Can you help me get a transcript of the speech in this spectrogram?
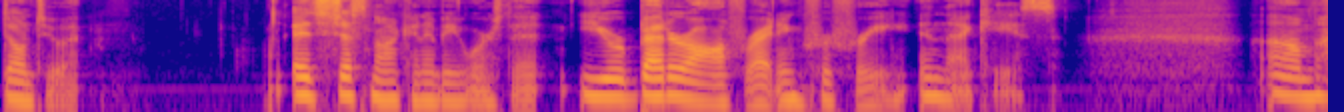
Don't do it. It's just not going to be worth it. You're better off writing for free in that case. Um,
